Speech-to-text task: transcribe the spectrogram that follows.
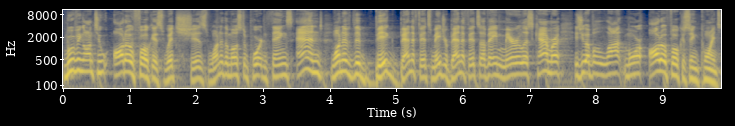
Moving on to autofocus, which is one of the most important things and one of the big benefits, major benefits of a mirrorless camera is you have a lot more autofocusing points.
